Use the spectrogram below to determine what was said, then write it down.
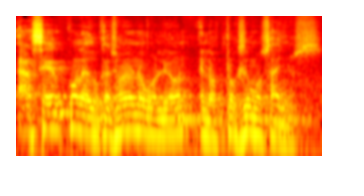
hacer con la educación en Nuevo León en los próximos años?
